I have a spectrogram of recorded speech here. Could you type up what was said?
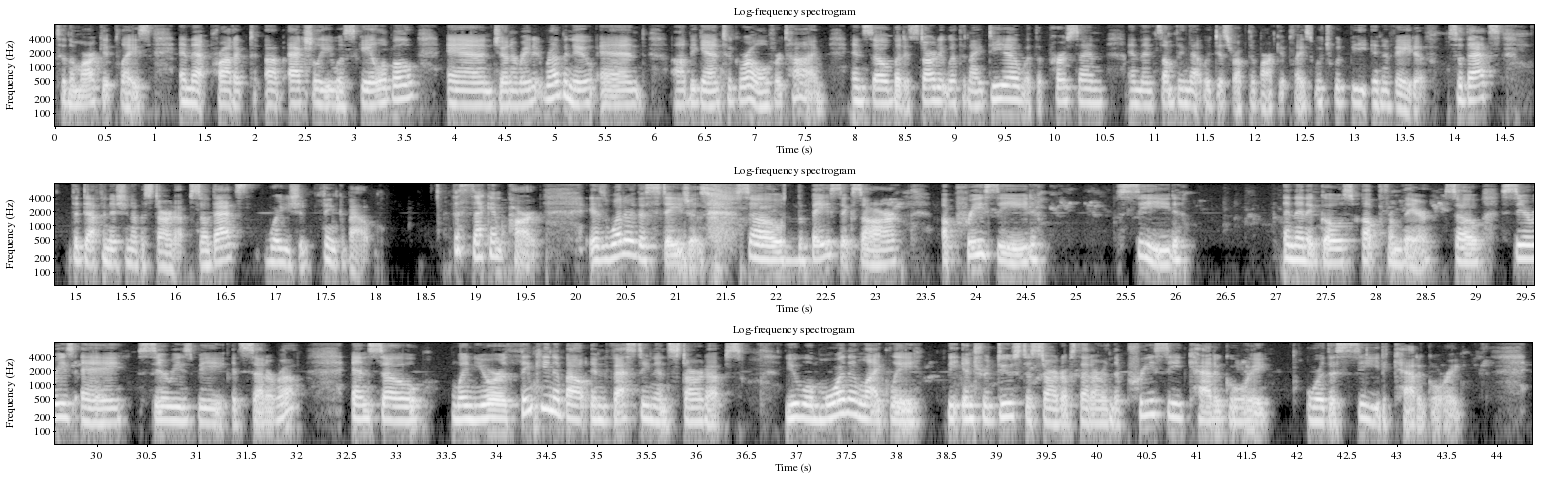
to the marketplace, and that product uh, actually was scalable and generated revenue and uh, began to grow over time. And so, but it started with an idea, with a person, and then something that would disrupt the marketplace, which would be innovative. So that's the definition of a startup. So that's where you should think about. The second part is what are the stages? So the basics are a pre seed, seed, and then it goes up from there. So series A, series B, etc. And so when you're thinking about investing in startups, you will more than likely be introduced to startups that are in the pre seed category or the seed category.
